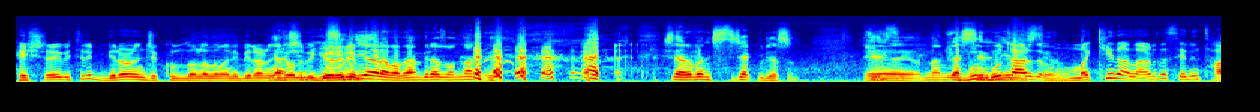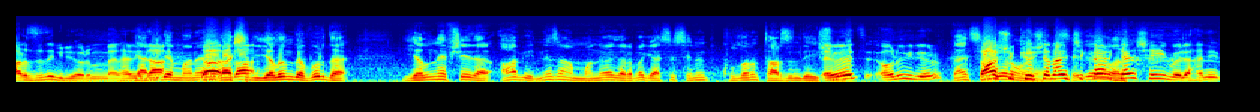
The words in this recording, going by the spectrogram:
peşrevi bitirip bir an önce kullanalım. Hani bir an önce Ya onu bir görelim. ya araba ben biraz ondan işte arabanın sıcak biliyorsun. Ee, ondan biraz bu, bu tarz istiyorum. makinalarda senin tarzını biliyorum ben. Hani Ya daha, bir de manuel daha- bak daha- şimdi Yalın da burada. Yalın hep şey der. Abi ne zaman manuel araba gelse senin kullanım tarzın değişiyor. Evet onu biliyorum. Ben Daha şu onu, köşeden çıkarken şey böyle hani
